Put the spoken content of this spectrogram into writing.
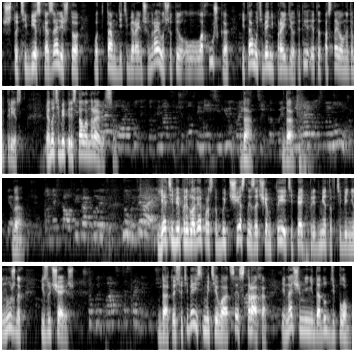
что тебе сказали, что вот там, где тебе раньше нравилось, что ты лохушка, и там у тебя не пройдет. И ты это поставил на этом крест. И оно тебе перестало нравиться. нравилось работать по 12 часов, иметь семью и двоих Да. Да. Да. ну. Я тебе предлагаю просто быть честной, зачем ты эти пять предметов тебе ненужных изучаешь. Чтобы 20 остальных учить. Да, то есть у тебя есть мотивация страха, иначе мне не дадут диплом.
